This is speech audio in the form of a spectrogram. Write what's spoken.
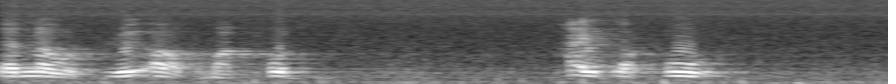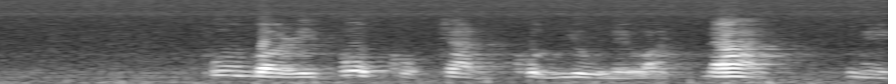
สนุดหรือออกมักผลให้กับผู้ผู้บริโภคขบชันคนอยู่ในวัดได้นี่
